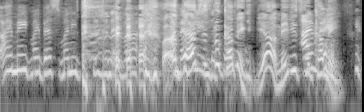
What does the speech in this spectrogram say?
I made my best money decision ever? Well, perhaps it's still coming. Yeah, maybe it's still I'm- coming.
